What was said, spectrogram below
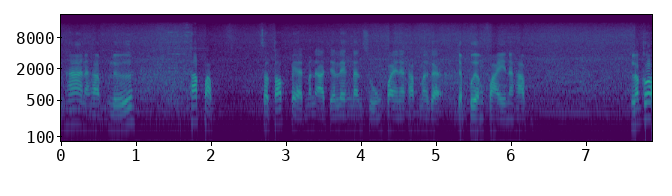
7.5 นะครับ หรือถ้าปรับสต็อป8มันอาจจะแรงดันสูงไปนะครับ มันก็จะเปลืองไฟนะครับ แล้วก็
